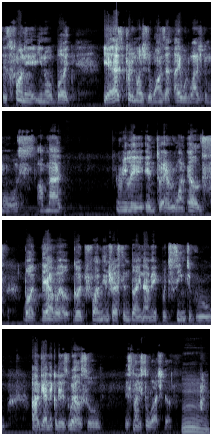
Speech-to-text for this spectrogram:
it's funny, you know. But yeah, that's pretty much the ones that I would watch the most. I'm not really into everyone else, but they have a good, fun, interesting dynamic which seem to grow organically as well. So it's nice to watch them. Mm.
